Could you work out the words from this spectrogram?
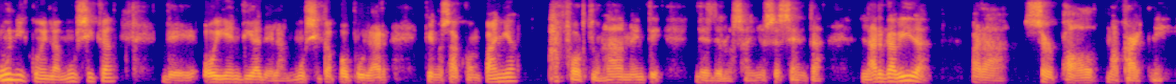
único en la música de hoy en día, de la música popular que nos acompaña afortunadamente desde los años 60. Larga vida para Sir Paul McCartney.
